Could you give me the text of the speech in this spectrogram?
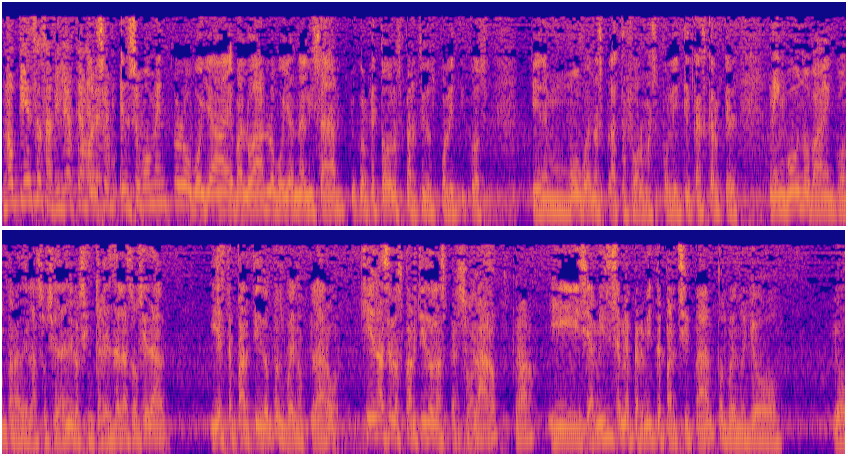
no piensas afiliarte a Morena. En su, momento lo voy a evaluar, lo voy a analizar. Yo creo que todos los partidos políticos tienen muy buenas plataformas políticas. Creo que ninguno va en contra de la sociedad ni los intereses de la sociedad. Y este partido, pues bueno, claro, ¿quién hace los partidos? Las personas. Claro, claro. Y si a mí se me permite participar, pues bueno, yo, yo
